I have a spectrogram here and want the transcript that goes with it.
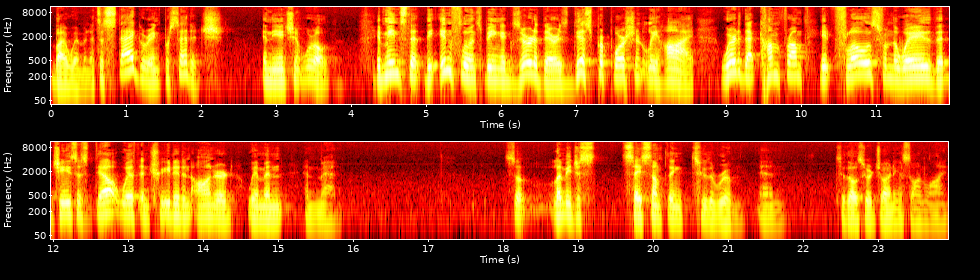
by women. It's a staggering percentage in the ancient world. It means that the influence being exerted there is disproportionately high. Where did that come from? It flows from the way that Jesus dealt with and treated and honored women and men. So let me just say something to the room and to those who are joining us online.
